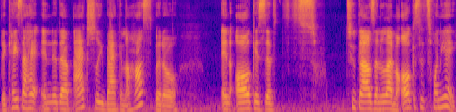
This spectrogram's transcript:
the case. I had ended up actually back in the hospital in August of 2011, August the 28th.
